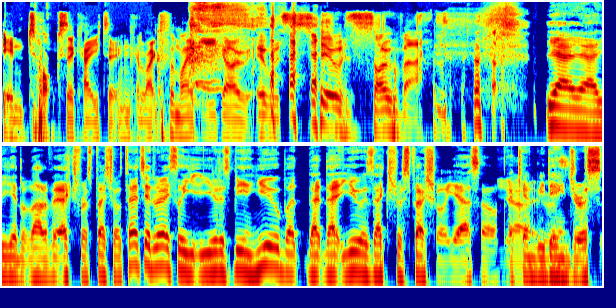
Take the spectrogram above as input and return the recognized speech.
intoxicating. Like for my ego, it was it was so bad. yeah, yeah, you get a lot of extra special attention. Basically, you're just being you, but that that you is extra special. Yeah, so yeah, that can be dangerous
